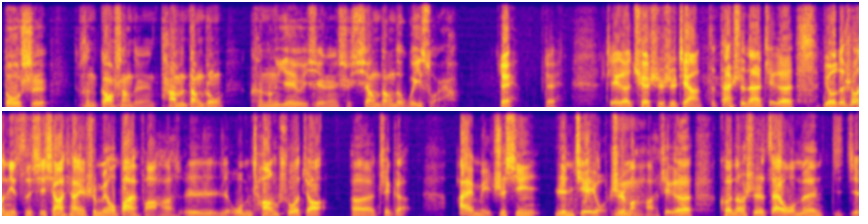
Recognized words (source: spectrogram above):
都是很高尚的人，他们当中可能也有一些人是相当的猥琐呀。对对，这个确实是这样。但是呢，这个有的时候你仔细想想也是没有办法哈。呃，我们常说叫呃这个爱美之心，人皆有之嘛，哈，这个可能是在我们这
